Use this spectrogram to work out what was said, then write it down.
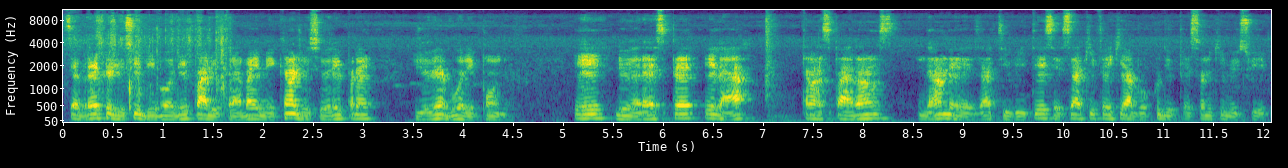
C'est vrai que je suis débordé par le travail, mais quand je serai prêt, je vais vous répondre. Et le respect et la transparence dans mes activités, c'est ça qui fait qu'il y a beaucoup de personnes qui me suivent.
